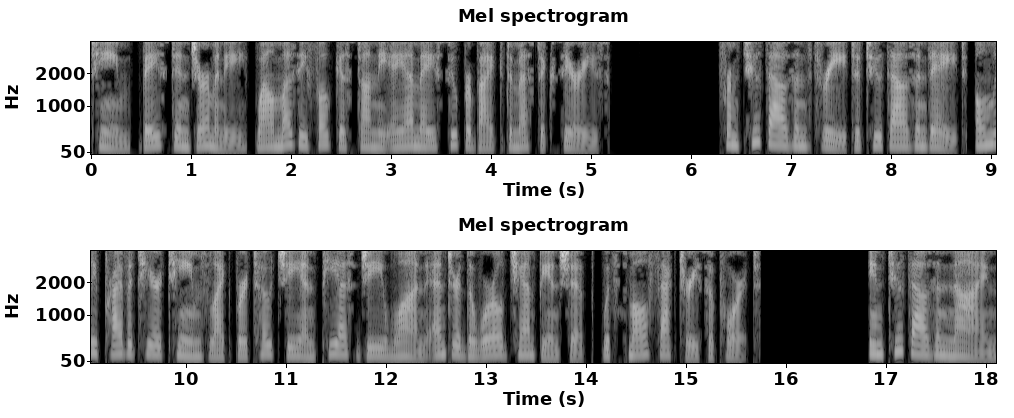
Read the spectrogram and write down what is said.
team, based in Germany, while Muzzy focused on the AMA Superbike domestic series. From 2003 to 2008, only privateer teams like Bertocchi and PSG-1 entered the World Championship, with small factory support. In 2009,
